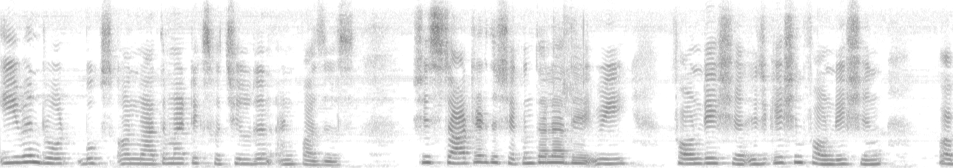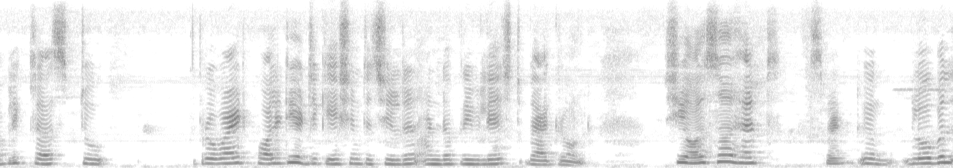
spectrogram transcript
even wrote books on mathematics for children and puzzles. She started the Shakuntala Devi Foundation, Education Foundation Public Trust to provide quality education to children under privileged background. She also helped spread uh, global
